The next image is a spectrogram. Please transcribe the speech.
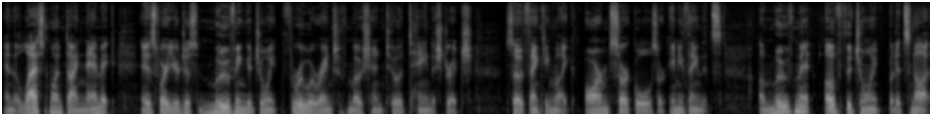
And the last one, dynamic, is where you're just moving a joint through a range of motion to attain the stretch. So thinking like arm circles or anything that's a movement of the joint, but it's not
